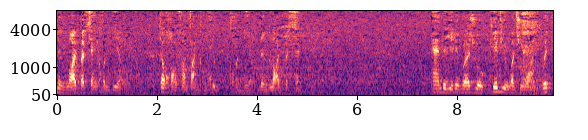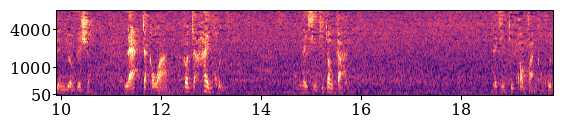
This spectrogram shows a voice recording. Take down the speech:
หนึ่งร้อยเปอร์เซ็นคนเดียว เจ้าของความฝันของคุณคนเดียวหนึ่งร้อยเปอร์เซ็น and the universe will give you what you want within your vision และจักรวาลก็จะให้คุณ ในสิ่งที่ต้องการ ในสิ่งที่ความฝันของคุณ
